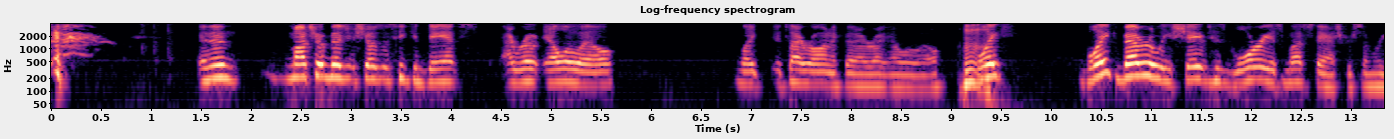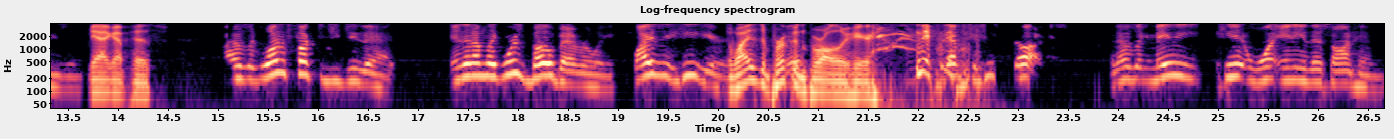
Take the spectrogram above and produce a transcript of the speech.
and then Macho Midget shows us he can dance. I wrote LOL. Like, it's ironic that I write LOL. Hmm. Blake Blake Beverly shaved his glorious mustache for some reason. Yeah, I got pissed. I was like, why the fuck did you do that? And then I'm like, where's Bo Beverly? Why isn't he here? Why is the Brooklyn Yeah. Brawler here? Yeah, because he sucks. And I was like, maybe he didn't want any of this on him.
